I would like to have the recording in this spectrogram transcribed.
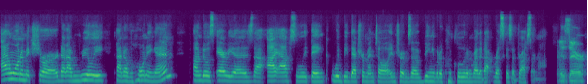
I want to make sure that I'm really kind of honing in on those areas that I absolutely think would be detrimental in terms of being able to conclude and whether that risk is addressed or not. Is there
